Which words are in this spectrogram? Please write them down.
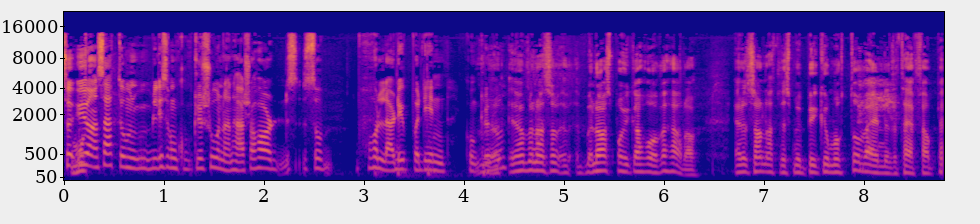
Så uansett om liksom, konklusjonen her, så, har, så holder du på din konklusjon? Ja, men altså, La oss bruke hodet her, da. Er det sånn at hvis vi bygger motorveiene til Frp,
